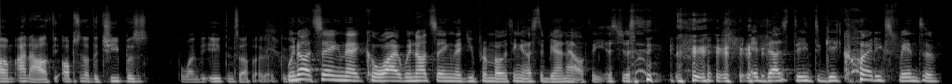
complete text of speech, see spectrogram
um, unhealthy options are the cheapest for one to eat and stuff like that. We're not saying that Kauai. We're not saying that you're promoting us to be unhealthy. It's just it does tend to get quite expensive.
